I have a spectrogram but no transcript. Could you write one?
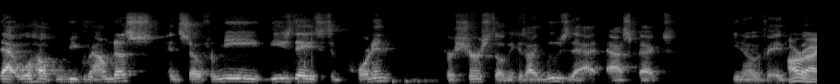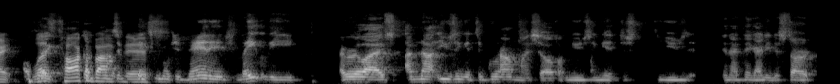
that will help reground us. And so for me, these days, it's important for sure still because I lose that aspect. You know, if, if All right, I feel let's like talk about sometimes if I take this. Too much advantage lately. I realize I'm not using it to ground myself. I'm using it just to use it, and I think I need to start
